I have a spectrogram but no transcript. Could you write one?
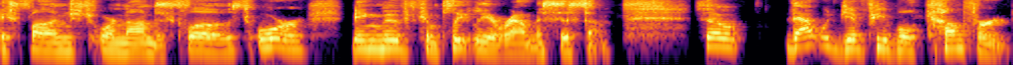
expunged or non disclosed or being moved completely around the system. So that would give people comfort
